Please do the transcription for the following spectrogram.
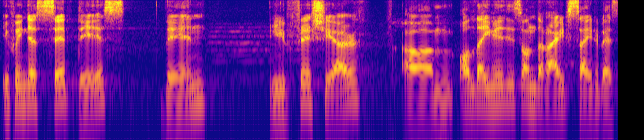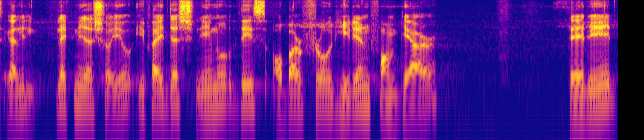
If we just set this, then refresh here, um, all the images on the right side basically. Let me just show you. If I just remove this overflow hidden from here, set it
